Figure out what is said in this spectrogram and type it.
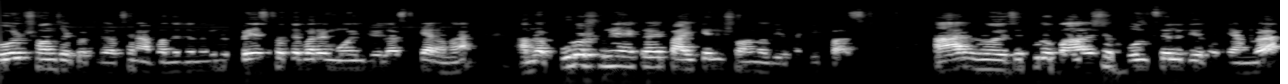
গোল্ড সঞ্চয় করতে যাচ্ছেন আপনাদের জন্য কিন্তু বেস্ট হতে পারে মইন জুয়েলার্স কেননা আমরা পুরো শুনে একটা পাইকারি স্বর্ণ দিয়ে থাকি ফার্স্ট আর রয়েছে পুরো বাংলাদেশে হোলসেলে দিয়ে থাকি আমরা-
